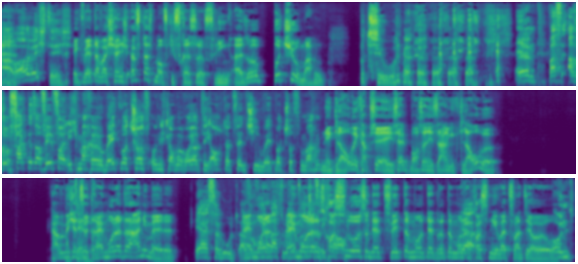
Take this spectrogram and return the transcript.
Aber richtig. Ich werde da wahrscheinlich öfters mal auf die Fresse fliegen, also Butchu machen. Butchu. ähm, was, also Fakt ist auf jeden Fall, ich mache Weight Watchers und ich glaube, Roy hat sich auch dazu entschieden, Weight Watchers zu machen. Nee, glaube, ich hab's ja gesagt, brauchst du nicht sagen, ich glaube. Ich habe mich Was jetzt für denn? drei Monate angemeldet. Ja, ist ja gut. Also ein Monat, ein Monat ist auch. kostenlos und der zweite Monat, der dritte Monat Ja. kosten jeweils 20 Euro. Und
